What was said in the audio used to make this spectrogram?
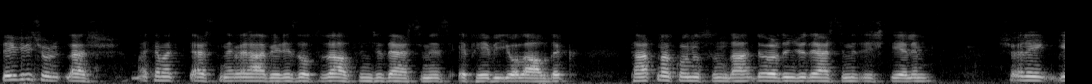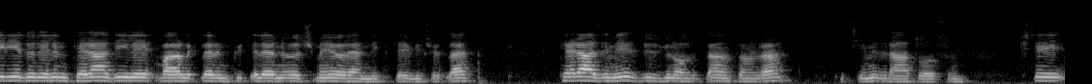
Sevgili çocuklar, matematik dersine beraberiz. 36. dersimiz. Epey bir yol aldık. Tartma konusunda 4. dersimiz işleyelim. Şöyle geriye dönelim. Terazi ile varlıkların kütlelerini ölçmeyi öğrendik sevgili çocuklar. Terazimiz düzgün olduktan sonra içimiz rahat olsun. İşte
